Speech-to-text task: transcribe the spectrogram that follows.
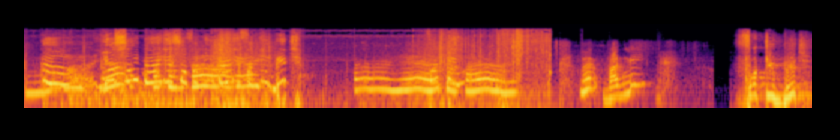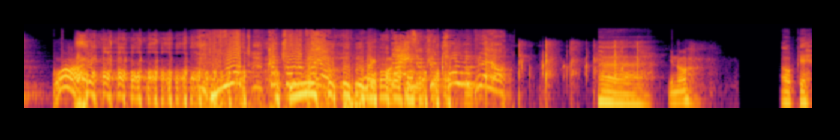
Uh, you're so bad, you're so fucking bad, you fucking bitch. Oh, yeah, what the fuck? What? Bug me? Fuck you, bitch. What? What? Controller player! that is a controller player! Ah, You know? Okay,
